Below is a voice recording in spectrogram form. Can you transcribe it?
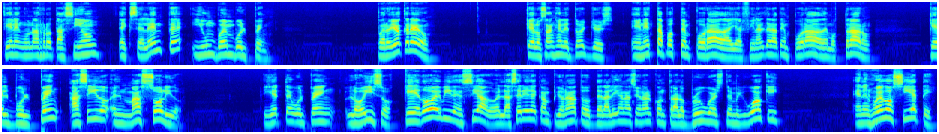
tienen una rotación excelente y un buen bullpen. Pero yo creo que Los Ángeles Dodgers en esta postemporada y al final de la temporada demostraron que el bullpen ha sido el más sólido y este bullpen lo hizo, quedó evidenciado en la serie de campeonatos de la Liga Nacional contra los Brewers de Milwaukee. En el juego 7,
